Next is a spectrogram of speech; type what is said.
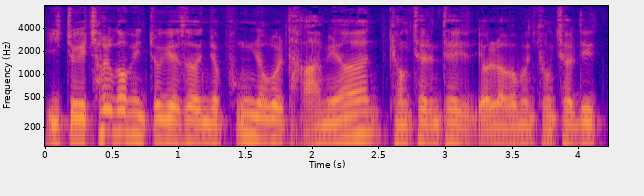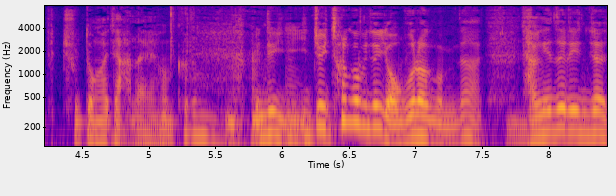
이쪽에 철거민 쪽에서 이제 폭력을 당하면 경찰한테 연락하면 경찰들이 출동하지 않아요. 그럼 근데 이쪽에 철거민들이 억울한 겁니다. 자기들이 이제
